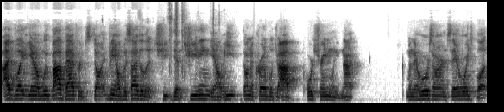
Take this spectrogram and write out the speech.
I've like you know with Bob Baffert's done you know besides all the cheat the cheating, you know he done an incredible job horse training when he's not when their horse aren't steroids, but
